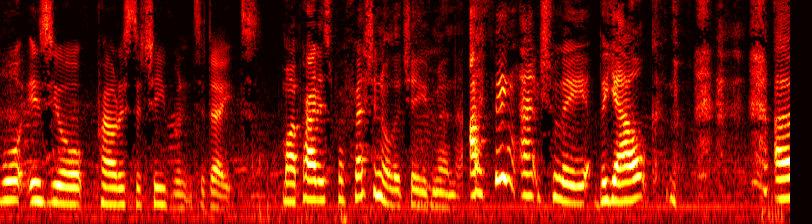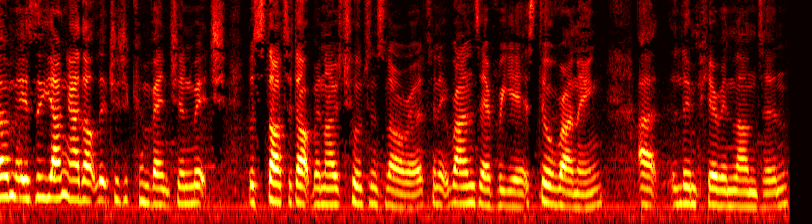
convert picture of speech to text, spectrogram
what is your proudest achievement to date? My proudest professional achievement. I think actually the YALC um, is a young adult literature convention which was started up when I was Children's Laureate and it runs every year. It's still running at Olympia in London.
